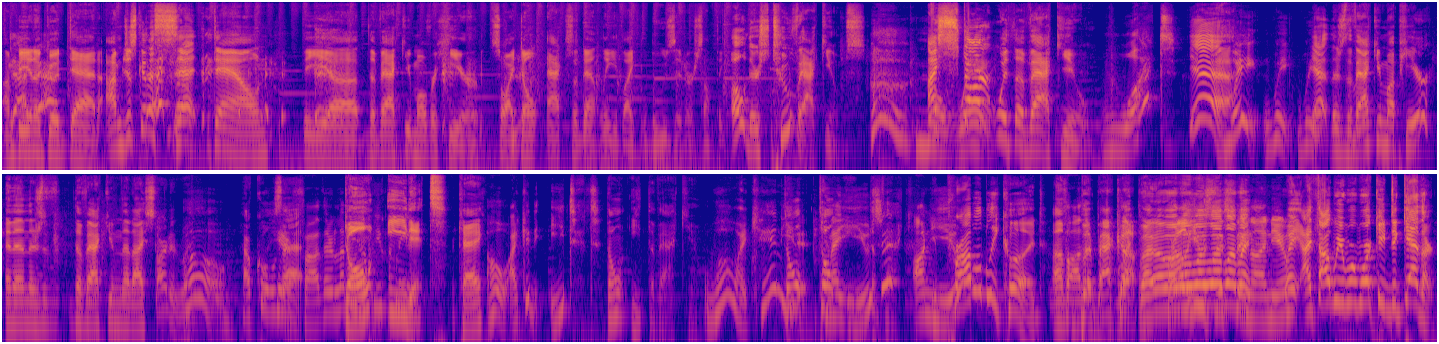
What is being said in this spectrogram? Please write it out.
I'm Dad, being a good dad. I'm just gonna set down the uh, the vacuum over here so I don't accidentally like lose it or something. Oh, there's two vacuums. no I start way. with a vacuum. What? Yeah. Wait, wait, wait. Yeah, there's the vacuum up here, and then there's the vacuum that I started with. Oh. How cool is Here, that? Father, let me help don't eat it, okay? Oh, I could eat it. Don't eat the vacuum. Whoa, I can Don't eat it. don't Can I use it vacuum. on you? You probably could. Um, Father, but back up. Wait, wait, wait, I'll use wait, this wait, thing wait. on you. Wait, I thought we were working together.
